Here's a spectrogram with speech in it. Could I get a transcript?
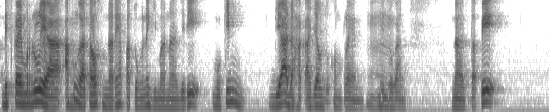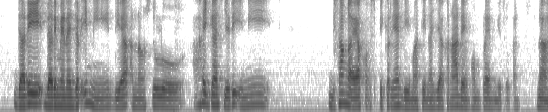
disclaimer dulu ya. Aku Hmm. nggak tahu sebenarnya patungannya gimana. Jadi mungkin dia ada hak aja untuk komplain Mm-mm. gitu kan. Nah tapi dari dari manajer ini dia announce dulu, Hai guys, jadi ini bisa nggak ya kok speakernya dimatiin aja karena ada yang komplain gitu kan. Nah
